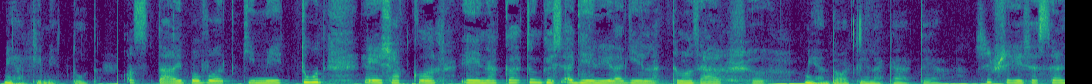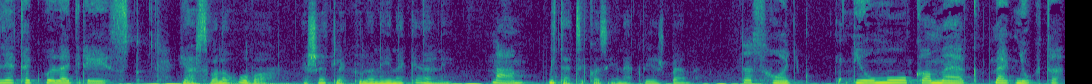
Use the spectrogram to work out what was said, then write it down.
Milyen ki mit tud? Osztályba volt ki mit tud, és akkor énekeltünk, és egyénileg én lettem az első. Milyen dalt énekeltél? Szükséges a szörnyetekből egy részt. Jársz valahova? Esetleg külön énekelni? Nem. Mi tetszik az éneklésben? Az, hogy jó móka, meg megnyugtat.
